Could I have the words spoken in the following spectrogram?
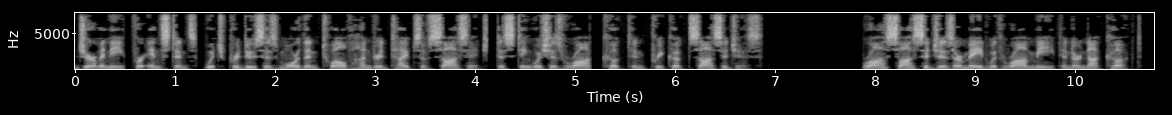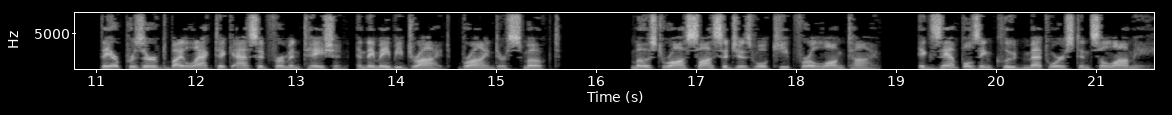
Germany, for instance, which produces more than 1200 types of sausage, distinguishes raw, cooked and pre-cooked sausages. Raw sausages are made with raw meat and are not cooked. They are preserved by lactic acid fermentation, and they may be dried, brined or smoked. Most raw sausages will keep for a long time. Examples include mettwurst and salami.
